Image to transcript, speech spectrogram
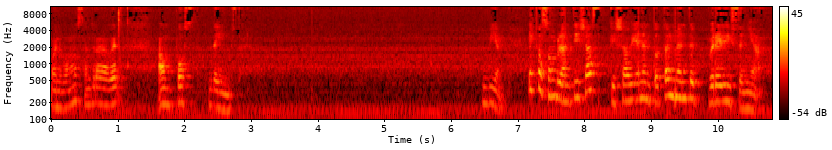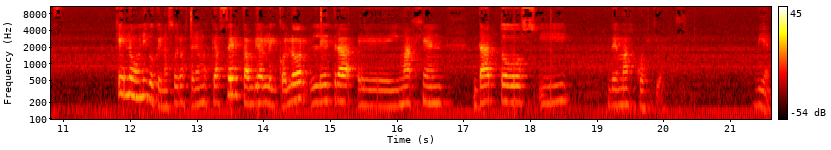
Bueno, vamos a entrar a ver a un post de Instagram. Bien. Estas son plantillas que ya vienen totalmente prediseñadas. ¿Qué es lo único que nosotros tenemos que hacer? Cambiarle el color, letra, eh, imagen, datos y demás cuestiones. Bien.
